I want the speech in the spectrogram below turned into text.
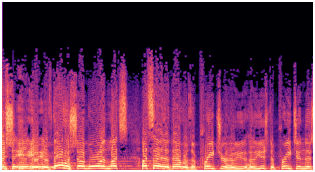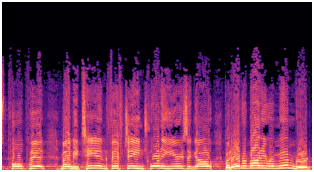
If, there was someone, let's, let's say that there was a preacher who, who used to preach in this pulpit maybe 10, 15, 20 years ago, but everybody remembered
